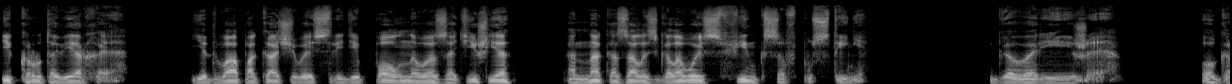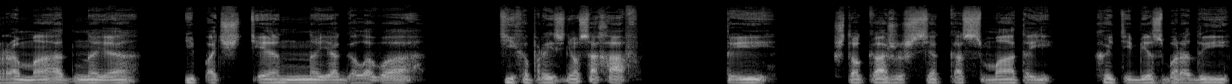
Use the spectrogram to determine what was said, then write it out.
и крутоверхая. Едва покачиваясь среди полного затишья, она казалась головой сфинкса в пустыне. «Говори же, о громадная и почтенная голова!» — тихо произнес Ахав. «Ты, что кажешься косматой, хоть и без бороды,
